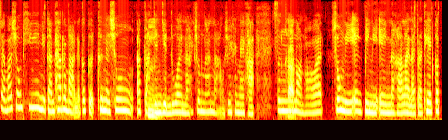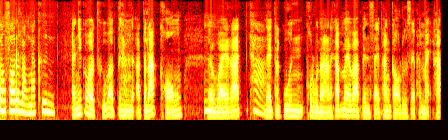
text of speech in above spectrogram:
ใจว่าช่วงที่มีการแพร่ระบาดเนี่ยก็เกิดขึ้นในช่วงอากาศอืมเย็นๆด้วยนะช่วงหน้าหนาวใช่ไหมคะซึ่งครับแน่นอนเพราะว่าช่วงนี้เองปีนี้เองนะคะ หลาย ๆ ประเทศก็ต้องเฝ้าระวังมากขึ้น อันนี้ก็ถือว่าเป็นค่ะอัตลักษณ์ของเอ่ออมไวรัสค่ะในตระกูลโคโรนานะครับ ไม่ว่าเป็นสายพันธุ์เก่าหรือสายพันธุ์ใหม่ครับ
